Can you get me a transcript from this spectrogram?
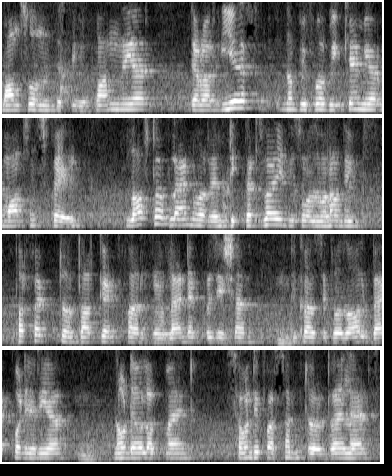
monsoon. This thing. One year there were years before we came here, monsoons failed. Lost of land were empty. That's why this was one of the perfect uh, target for uh, land acquisition because it was all backward area, no development. 70% uh, dry lands,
